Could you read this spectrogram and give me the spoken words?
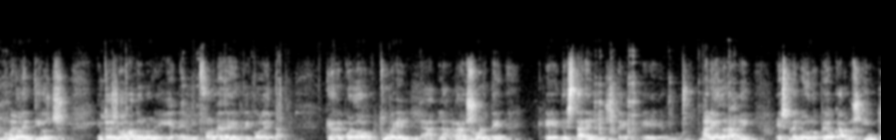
número 28 entonces yo cuando lo leí en el informe de Enrico Leta, que recuerdo, tuve la, gran suerte eh, de estar en Juste, eh, Mario Draghi es premio europeo Carlos V,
